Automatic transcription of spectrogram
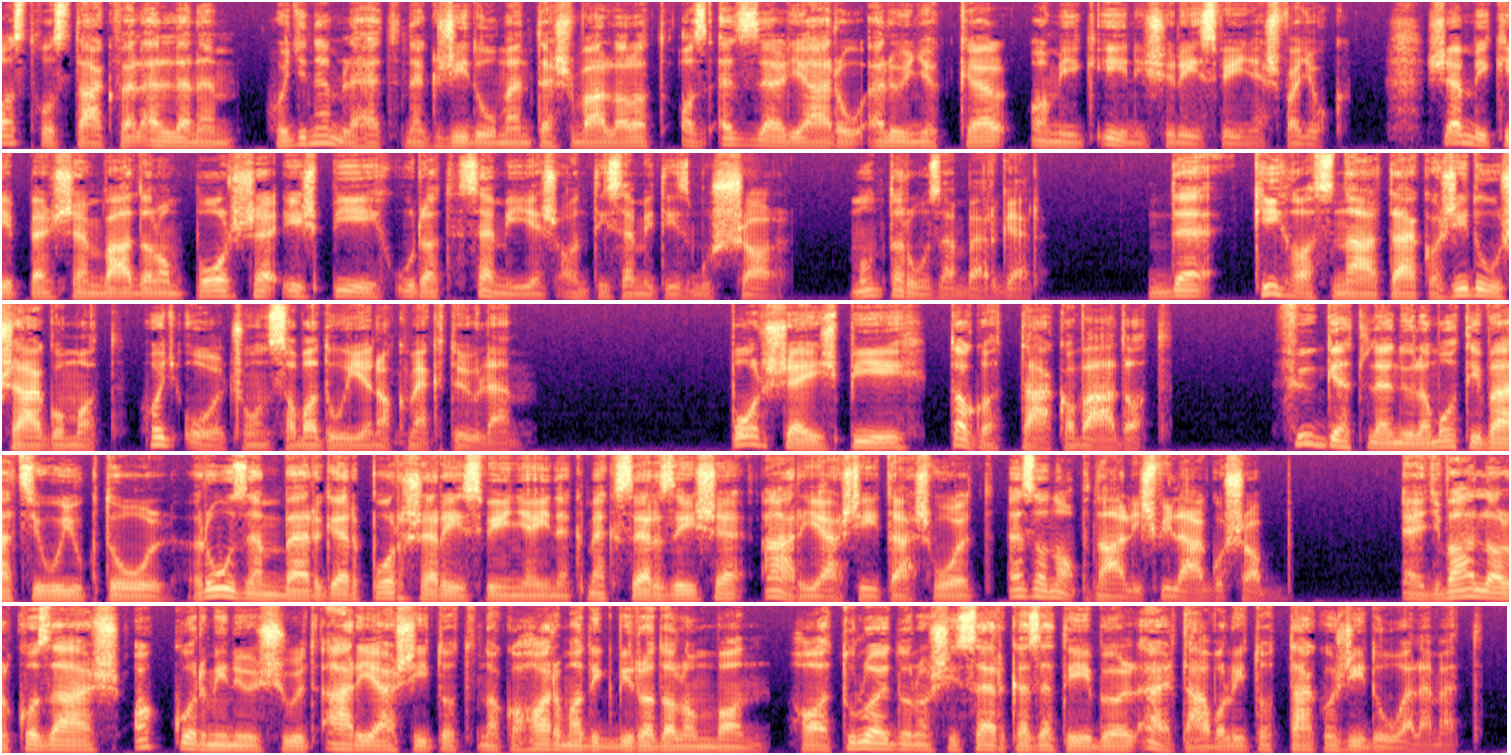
Azt hozták fel ellenem, hogy nem lehetnek zsidómentes vállalat az ezzel járó előnyökkel, amíg én is részvényes vagyok. Semmiképpen sem vádalom Porsche és Piech urat személyes antiszemitizmussal, mondta Rosenberger. De kihasználták a zsidóságomat, hogy olcsón szabaduljanak meg tőlem. Porsche és Piech tagadták a vádat. Függetlenül a motivációjuktól Rosenberger Porsche részvényeinek megszerzése árjásítás volt, ez a napnál is világosabb. Egy vállalkozás akkor minősült árjásítottnak a harmadik birodalomban, ha a tulajdonosi szerkezetéből eltávolították a zsidó elemet.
